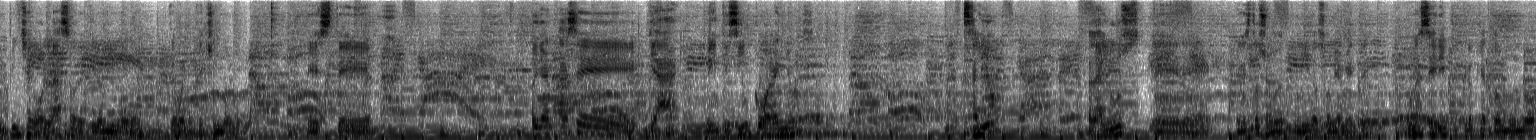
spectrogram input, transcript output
Un pinche golazo de tiro libre, güey. Qué bueno, qué chingón, güey. Este. Oigan, hace ya 25 años salió a la luz en, en Estados Unidos, obviamente, una serie que creo que a todo mundo,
